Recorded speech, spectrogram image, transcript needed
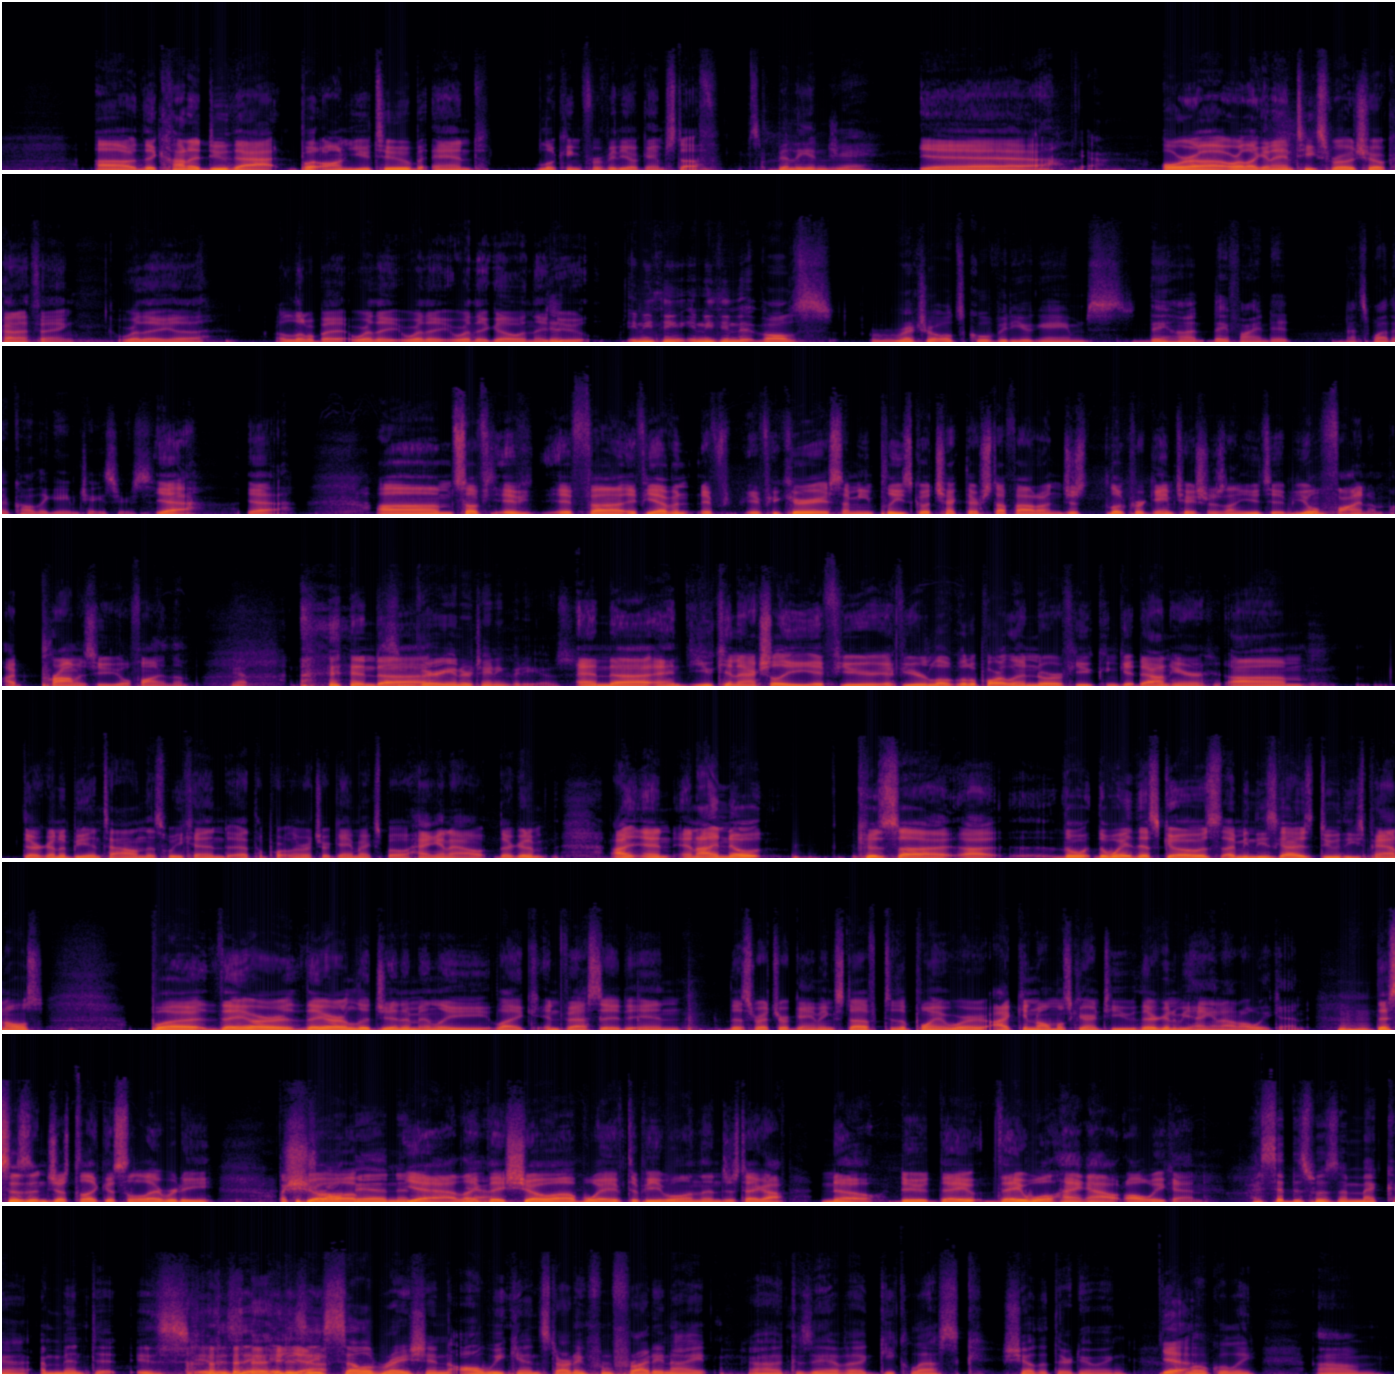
Uh, they kind of do that, but on YouTube and looking for video game stuff. It's Billy and Jay. Yeah, Yeah. Or uh, or like an antiques roadshow kind of thing, where they uh, a little bit where they where they where they go and they Did- do Anything anything that involves retro old school video games, they hunt, they find it. That's why they're called the Game Chasers. Yeah, yeah. Um, so if if if uh, if you haven't if if you're curious, I mean, please go check their stuff out on. Just look for Game Chasers on YouTube. You'll find them. I promise you, you'll find them. Yep. and Some uh, very entertaining videos. and uh, and you can actually if you're if you're local to Portland or if you can get down here, um, they're going to be in town this weekend at the Portland Retro Game Expo, hanging out. They're gonna, I and and I know because uh, uh, the the way this goes, I mean, these guys do these panels, but they are they are legitimately like invested in this retro gaming stuff to the point where I can almost guarantee you they're going to be hanging out all weekend. This isn't just like a celebrity Like a show drop up, in and- yeah, like yeah. they show up, wave to people, and then just take off. No, dude, they they will hang out all weekend. I said this was a mecca. I meant it. It's, it is a, it is Yeah. a celebration all weekend, starting from Friday night because they have a Geeklesque show that they're doing Yeah, locally. Um,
